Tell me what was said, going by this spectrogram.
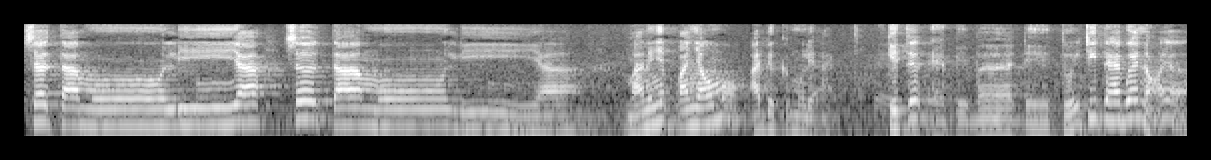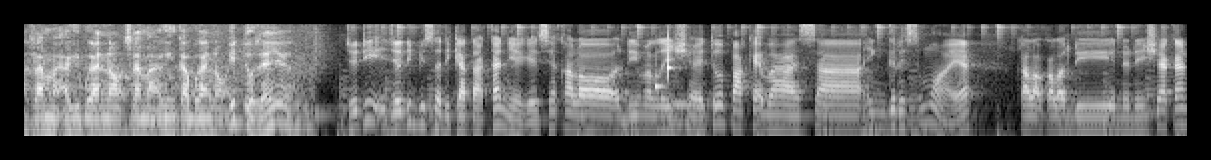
Serta mulia serta mulia. Maknanya panjang umur ada kemuliaan. Okay. kita happy birthday tu cerita hari beranak ya selamat hari beranak selamat hari kau beranak. Itu saja jadi jadi bisa dikatakan ya guys ya kalau di Malaysia itu pakai bahasa Inggris semua ya. Kalau kalau di Indonesia kan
